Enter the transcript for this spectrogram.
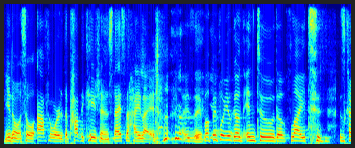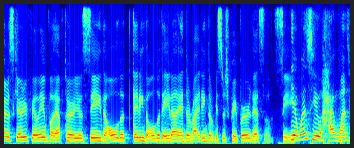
You know, so afterward, the publications, that's the highlight. I see. But before you got into the flight, it's kind of scary feeling. But after you seeing the older, getting the older data and the writing the research paper, that's a see. Yeah, once you have once,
